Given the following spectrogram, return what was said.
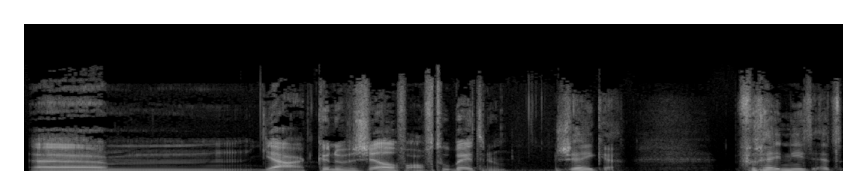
Ehm, ja, kunnen we zelf af en toe beter doen. zeker. Vergeet niet, het,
